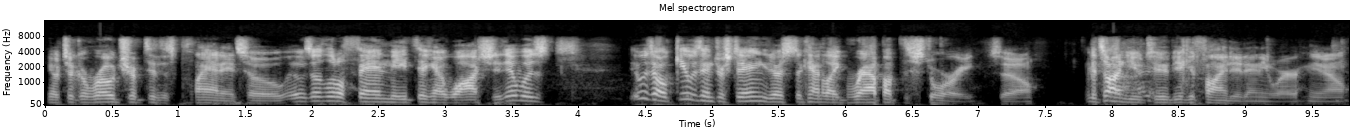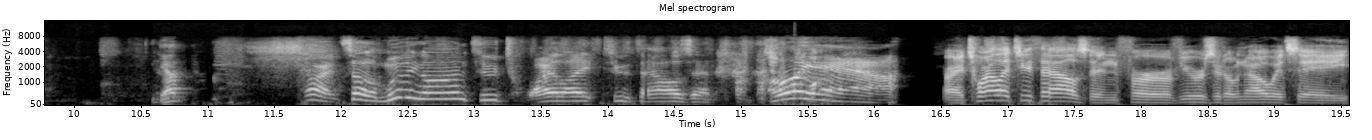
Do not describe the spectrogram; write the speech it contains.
you know, took a road trip to this planet. So it was a little fan made thing. I watched it. It was it was okay. It was interesting just to kind of like wrap up the story. So it's on YouTube. You can find it anywhere. You know. Yep. All right, so moving on to Twilight 2000. Oh yeah. All right, Twilight 2000. For viewers who don't know, it's a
